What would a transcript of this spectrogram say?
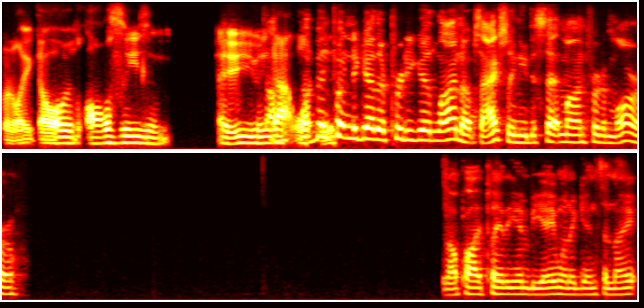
for like all all season. Have you even I've, got one? I've been putting together pretty good lineups I actually need to set mine for tomorrow I'll probably play the NBA one again tonight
